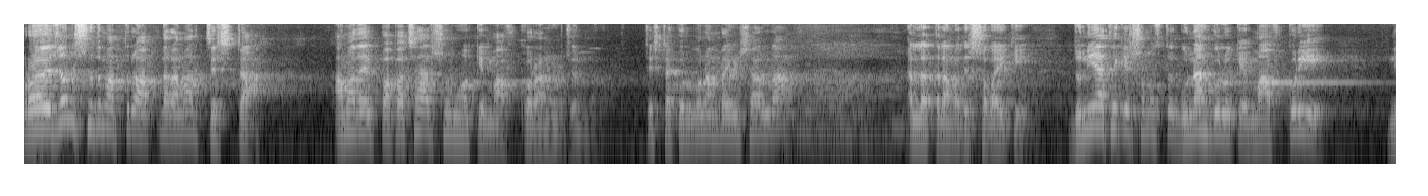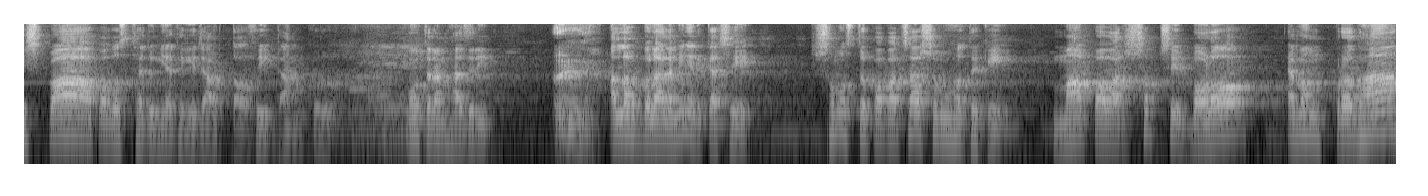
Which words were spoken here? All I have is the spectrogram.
প্রয়োজন শুধুমাত্র আপনার আমার চেষ্টা, আমাদের পাপাচার সমূহকে মাফ করানোর জন্য। চেষ্টা করব না আমরা, ইনশাআল্লাহ? আল্লাহ তালা আমাদের সবাইকে দুনিয়া থেকে সমস্ত গুনাহগুলোকে মাফ করিয়ে নিষ্পাপ অবস্থায় দুনিয়া থেকে যাওয়ার তৌফিক দান করুন। মোহতারাম হাজরিন, আল্লাহ রব্বুল আলমিনের কাছে সমস্ত পাপাচার সমূহ থেকে মাপ পাওয়ার সবচেয়ে বড় এবং প্রধান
